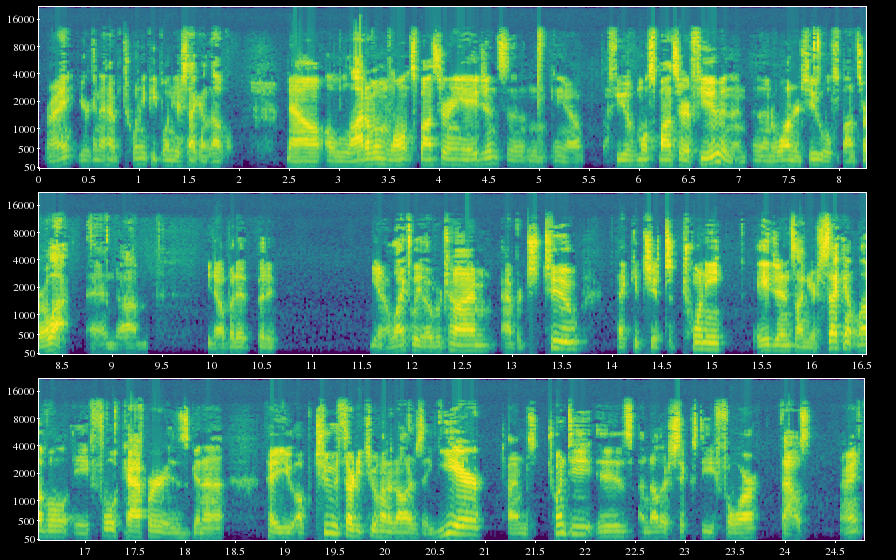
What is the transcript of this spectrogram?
right? You're going to have 20 people in your second level. Now, a lot of them won't sponsor any agents, and you know, a few of them will sponsor a few, and then and then one or two will sponsor a lot. And um, you know, but it but it you know, likely over time, average two, that gets you to 20 agents on your second level. A full capper is going to pay you up to $3,200 a year times 20 is another 64,000, right?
